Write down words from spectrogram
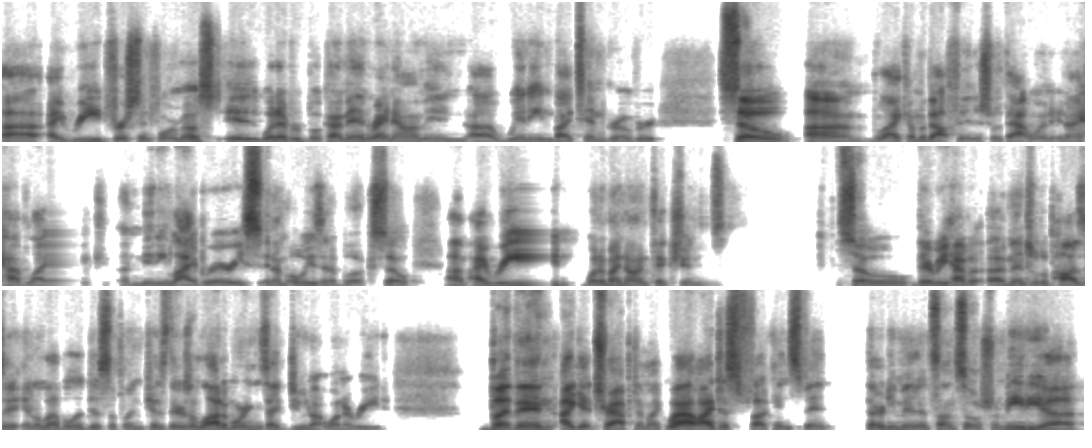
uh, I read first and foremost is whatever book I'm in. Right now I'm in uh, Winning by Tim Grover. So um, like I'm about finished with that one. And I have like a mini libraries and I'm always in a book. So um, I read one of my nonfictions so there we have a, a mental deposit and a level of discipline because there's a lot of mornings I do not want to read. But then I get trapped. I'm like, wow, I just fucking spent 30 minutes on social media.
